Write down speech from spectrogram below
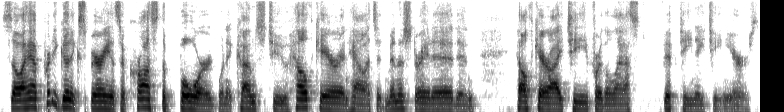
So I have pretty good experience across the board when it comes to healthcare and how it's administrated and healthcare IT for the last 15, 18 years.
